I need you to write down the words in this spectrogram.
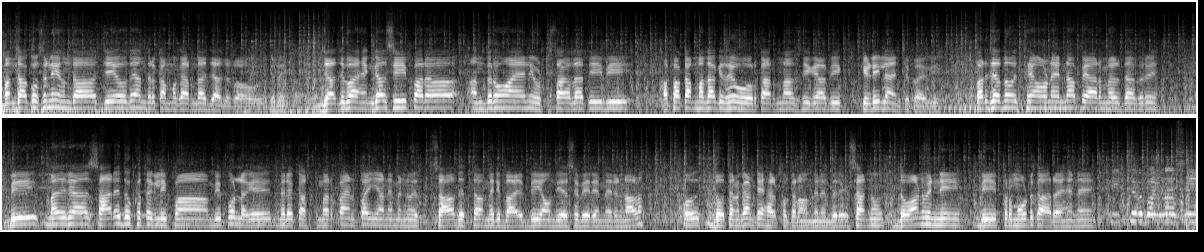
ਬੰਦਾ ਕੁਝ ਨਹੀਂ ਹੁੰਦਾ ਜੇ ਉਹਦੇ ਅੰਦਰ ਕੰਮ ਕਰਨ ਦਾ ਜਜ਼ਬਾ ਹੋਵੇ ਵੀਰੇ। ਜਜ਼ਬਾ ਹੈਗਾ ਸੀ ਪਰ ਅੰਦਰੋਂ ਐ ਨਹੀਂ ਉੱਠ ਸਕਦਾ ਸੀ ਵੀ ਆਪਾਂ ਕੰਮ ਦਾ ਕਿਸੇ ਹੋਰ ਕਰਨਾ ਸੀਗਾ ਵੀ ਕਿਹੜੀ ਲਾਈਨ 'ਚ ਪੈ ਗਏ। ਪਰ ਜਦੋਂ ਇੱਥੇ ਆਉਣ ਇੰਨਾ ਪਿਆਰ ਮਿਲਦਾ ਵੀਰੇ ਵੀ ਮੇਰੇ ਸਾਰੇ ਦੁੱਖ ਤਕਲੀਫਾਂ ਵੀ ਭੁੱਲ ਗਏ। ਮੇਰੇ ਕਸਟਮਰ ਭੈਣ ਭਾਈਆਂ ਨੇ ਮੈਨੂੰ ਉਤਸ਼ਾਹ ਦਿੱਤਾ ਮੇਰੀ ਵਾਈਫ ਵੀ ਆਉਂਦੀ ਹੈ ਸਵੇਰੇ ਮੇਰੇ ਨਾਲ। ਉਹ ਦੋ ਤਿੰਨ ਘੰਟੇ ਹੈਲਪ ਕਰਾਉਂਦੇ ਨੇ ਵੀਰੇ। ਸਾਨੂੰ ਦਵਾਨ ਵਿੰਨੀ ਵੀ ਪ੍ਰਮੋਟ ਕਰ ਰਹੇ ਨੇ। ਟੀਚਰ ਬਣਨਾ ਸੀ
